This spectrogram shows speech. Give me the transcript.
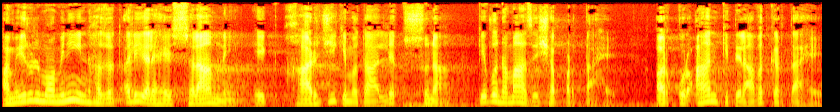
امیر المومنین حضرت علی علیہ السلام نے ایک خارجی کے متعلق سنا کہ وہ نماز شب پڑھتا ہے اور قرآن کی تلاوت کرتا ہے،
